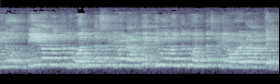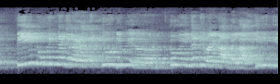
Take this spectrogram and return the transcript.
ಇದು ಪಿ ಅನ್ನೋದು ಒಂದಷ್ಟು ಡಿವೈಡ್ ಆಗುತ್ತೆ ಕ್ಯೂ ಅನ್ನೋದು ಒಂದಷ್ಟು ಡಿವೈಡ್ ಆಗುತ್ತೆ ಪಿ ಟೂ ಇಂದ ಡಿವೈಡ್ ಆಗುತ್ತೆ ಕ್ಯೂ ಡಿವಿ ಟೂ ಇಂದ ಡಿವೈಡ್ ಆಗಲ್ಲ ಈ ರೀತಿ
